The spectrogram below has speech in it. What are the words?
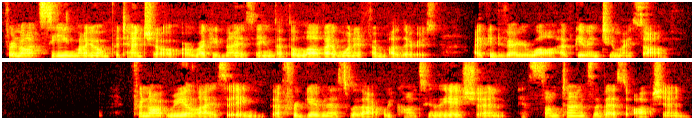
For not seeing my own potential or recognizing that the love I wanted from others I could very well have given to myself for not realizing that forgiveness without reconciliation is sometimes the best option,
